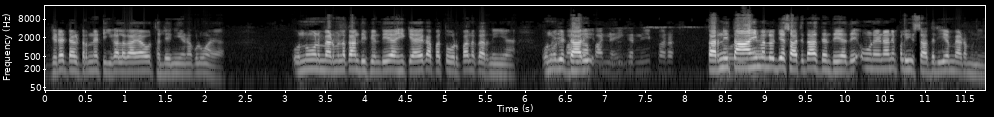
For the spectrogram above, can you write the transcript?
ਜਿਹੜਾ ਡਾਕਟਰ ਨੇ ਟੀਕਾ ਲਗਾਇਆ ਉਹ ਥੱਲੇ ਨਹੀਂ ਇਹਨਾਂ ਕੋਲੋਂ ਆਇਆ। ਉਹਨੂੰ ਹੁਣ ਮੈਡਮ ਲਗਾਉਂਦੀ ਫਿਰਦੀ ਆ ਅਸੀਂ ਕਿਹਾ ਕਿ ਆਪਾਂ ਤੋੜ ਭੰਨ ਕਰਨੀ ਆ। ਉਹਨੂੰ ਜੇ ਡਾਰੀ ਆਪਾਂ ਨਹੀਂ ਕਰਨੀ ਪਰ ਕਰਨੀ ਤਾਂ ਹੀ ਮਤਲਬ ਜੇ ਸੱਚ ਦੱਸ ਦਿੰਦੇ ਆ ਤੇ ਹੁਣ ਇਹਨਾਂ ਨੇ ਪੁਲਿਸ ਸੱਦ ਲਈ ਆ ਮੈਡਮ ਨੇ।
